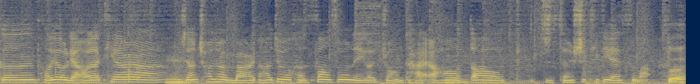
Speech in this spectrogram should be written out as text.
跟朋友聊聊天啊，嗯互相串串门儿，然后就很放松的一个状态。然后到只曾是 TDS 嘛，对，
